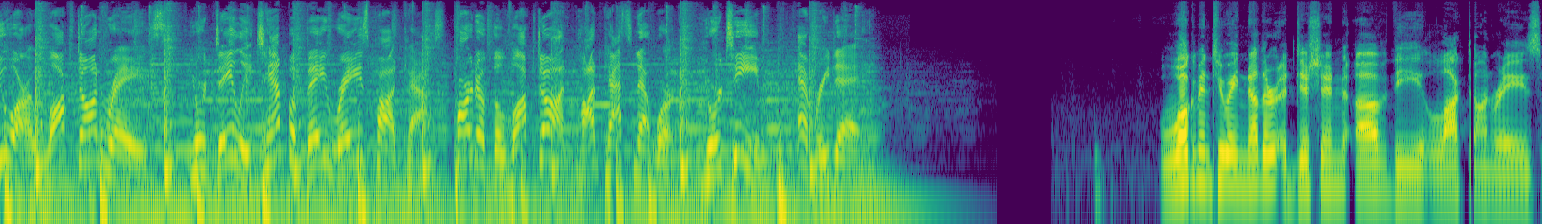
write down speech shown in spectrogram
You are Locked On Rays, your daily Tampa Bay Rays podcast, part of the Locked On Podcast Network. Your team every day. Welcome into another edition of the Locked On Rays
